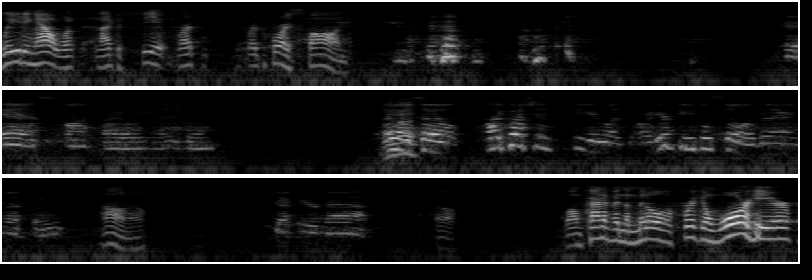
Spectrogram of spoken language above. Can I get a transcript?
bleeding out when, and I could see it right right before I spawned. yeah, spawn Okay, so my question to you was: Are your people still over there in that boat? I don't know. Check your map. Oh. Well, I'm kind of in the middle of a freaking war here.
